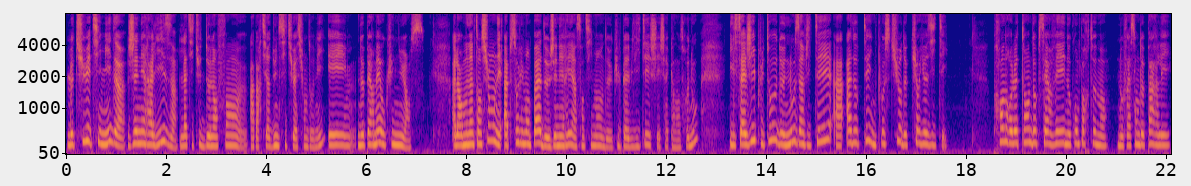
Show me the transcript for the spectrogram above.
Le tu es timide généralise l'attitude de l'enfant euh, à partir d'une situation donnée et ne permet aucune nuance. Alors mon intention n'est absolument pas de générer un sentiment de culpabilité chez chacun d'entre nous, il s'agit plutôt de nous inviter à adopter une posture de curiosité. Prendre le temps d'observer nos comportements, nos façons de parler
